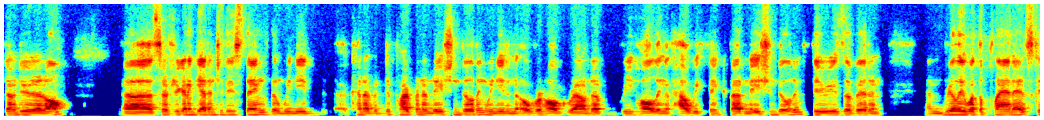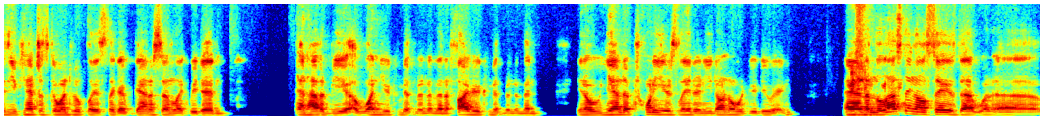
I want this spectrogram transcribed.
don't do it at all. Uh, so if you're going to get into these things, then we need kind of a department of nation building. We need an overhaul, ground up rehauling of how we think about nation building, theories of it, and and really what the plan is. Because you can't just go into a place like Afghanistan, like we did, and have it be a one year commitment and then a five year commitment and then you know you end up 20 years later and you don't know what you're doing and then the last thing i'll say is that when uh,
